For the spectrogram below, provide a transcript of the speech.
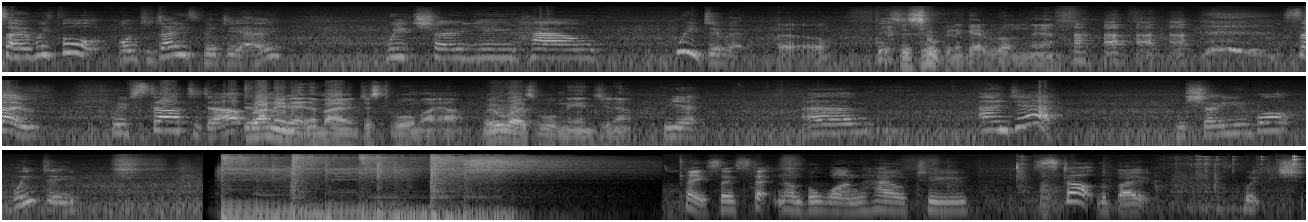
So we thought on today's video, we'd show you how we do it. oh, this is all going to get wrong now. So we've started up. Running it at the moment just to warm it up. We always warm the engine up. Yeah. Um, and yeah, we'll show you what we do. Okay, so step number one how to start the boat, which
